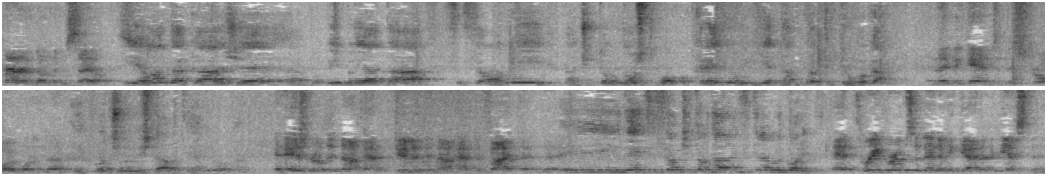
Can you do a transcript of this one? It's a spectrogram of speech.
turned on themselves. i onda kaže e, Biblija da su se oni, znači to mnoštvo okrenuli jedan protiv drugoga And they began to destroy one another. i počeli uništavati jedan drugoga. And Israel did not have, Judah did not have to fight that day. I judejci se uopće tog dana nisu trebali boriti. They had three groups of enemy gathered against them.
